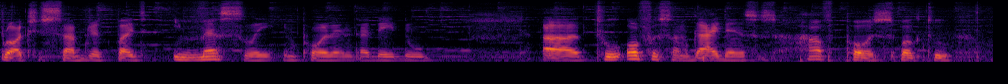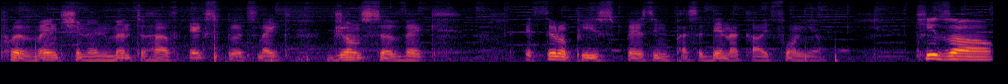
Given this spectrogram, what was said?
broach the subject, but it's immensely important that they do. Uh, to offer some guidance, HuffPost spoke to prevention and mental health experts like John Cervek, a therapist based in Pasadena, California. Kids are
